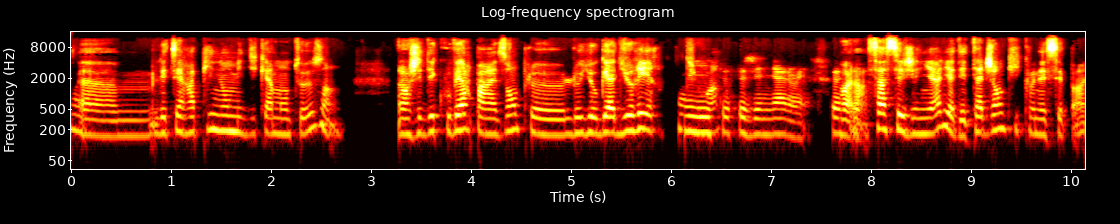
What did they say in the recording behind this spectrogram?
les thérapies non médicamenteuses. Alors, j'ai découvert, par exemple, le yoga du rire. Oui, c'est génial. Voilà, ça, c'est génial. Il y a des tas de gens qui ne connaissaient pas.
